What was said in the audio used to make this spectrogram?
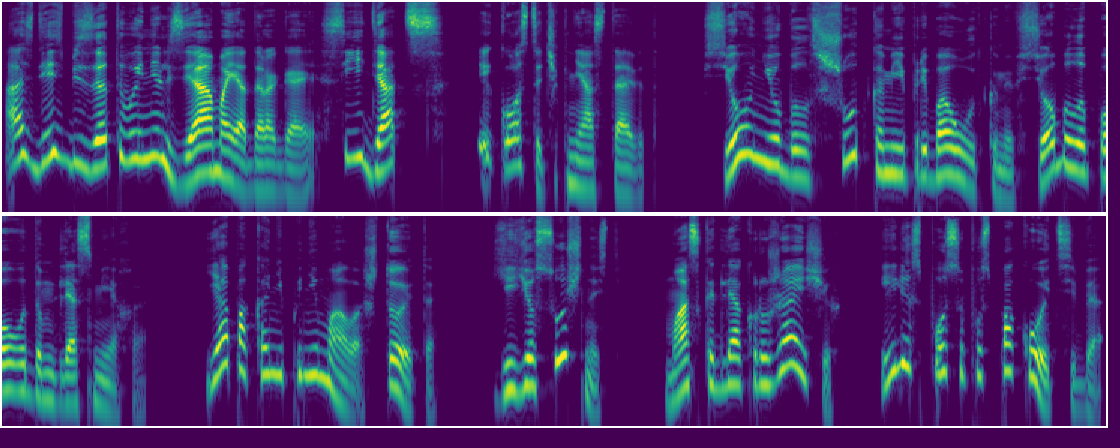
А здесь без этого и нельзя, моя дорогая. Съедят и косточек не оставят. Все у нее было с шутками и прибаутками, все было поводом для смеха. Я пока не понимала, что это. Ее сущность? Маска для окружающих? Или способ успокоить себя?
